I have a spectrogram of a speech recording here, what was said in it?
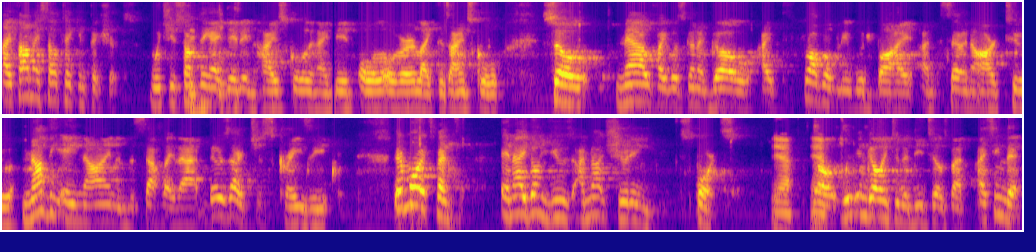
I found myself taking pictures, which is something I did in high school and I did all over like design school. So now, if I was gonna go, I probably would buy a 7R2, not the A9 and the stuff like that. Those are just crazy. They're more expensive, and I don't use. I'm not shooting sports. Yeah. yeah. So we can go into the details, but I think that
